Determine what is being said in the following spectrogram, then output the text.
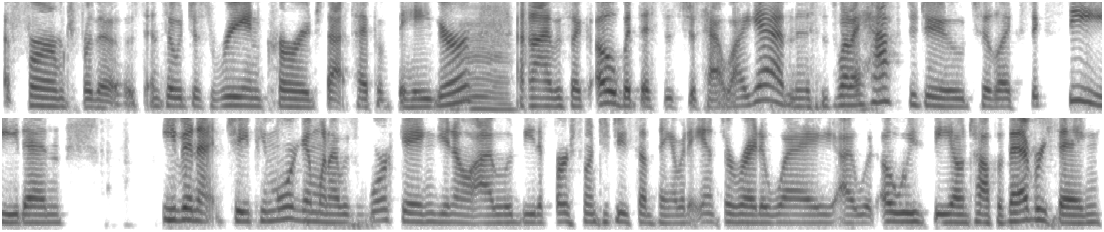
affirmed for those. And so it just re encouraged that type of behavior. Mm. And I was like, oh, but this is just how I am. This is what I have to do to like succeed. And even at JP Morgan when I was working, you know, I would be the first one to do something. I would answer right away. I would always be on top of everything.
